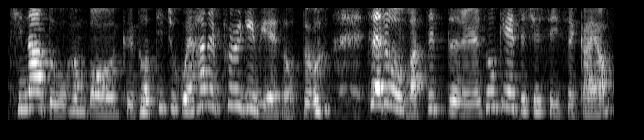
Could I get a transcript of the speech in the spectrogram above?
진아도 한번 그 더티 초코의 한을 풀기 위해서 또 새로운 맛집들을 소개해 주실 수 있을까요?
